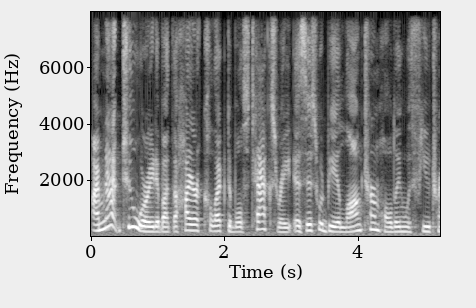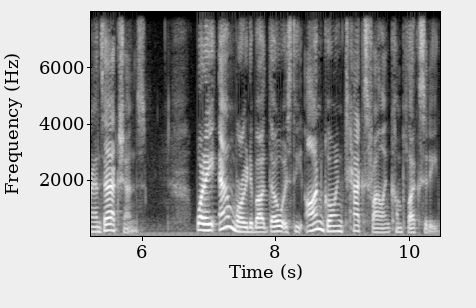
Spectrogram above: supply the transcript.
I'm not too worried about the higher collectibles tax rate as this would be a long term holding with few transactions. What I am worried about, though, is the ongoing tax filing complexity.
